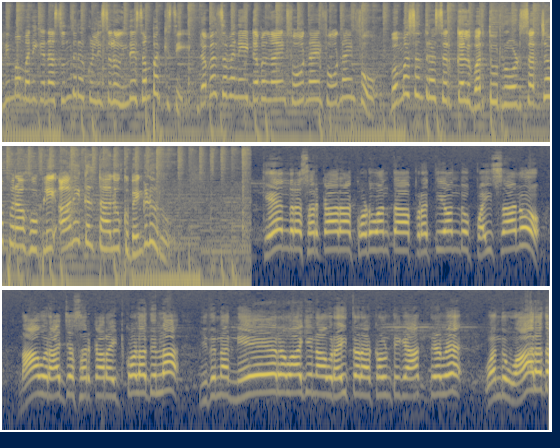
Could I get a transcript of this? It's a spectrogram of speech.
ನಿಮ್ಮ ಮನೆಯನ್ನ ಸುಂದರಗೊಳಿಸಲು ಹಿಂದೆ ಸಂಪರ್ಕಿಸಿ. Double seven eight double nine four nine four nine four. Bommasandra circle, Varthur road, Sarjapur, Hubli, Anekal taluk, Bengaluru. ಕೇಂದ್ರ ಸರ್ಕಾರ ಕೊಡುವಂತ ಪ್ರತಿಯೊಂದು ಪೈಸಾನು ನಾವು ರಾಜ್ಯ ಸರ್ಕಾರ ಇಟ್ಕೊಳ್ಳೋದಿಲ್ಲ. ಇದನ್ನ ನೇರವಾಗಿ ನಾವು ರೈತರ ಅಕೌಂಟಿಗೆ ಹಾಕ್ತೇವೆ. ಒಂದು ವಾರದ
